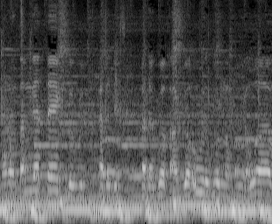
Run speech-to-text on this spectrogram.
mau nonton gak tek gue kata dia kata gue kagak udah gue nggak punya uang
